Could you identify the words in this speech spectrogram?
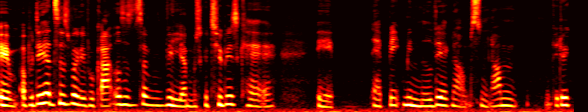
Øhm, og på det her tidspunkt i programmet, så, så vil jeg måske typisk have, øh, have bedt mine medvirkende om sådan, om, vil du ikke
